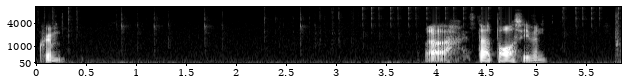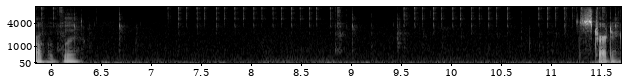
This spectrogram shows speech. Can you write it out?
Grim. Ah, is that boss even? Probably. Starting.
